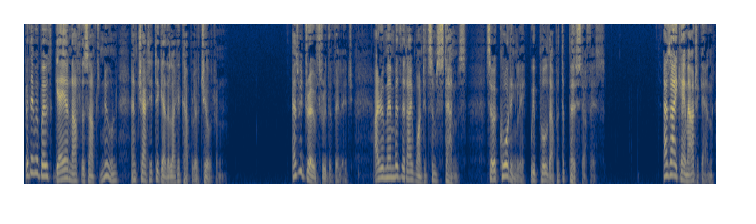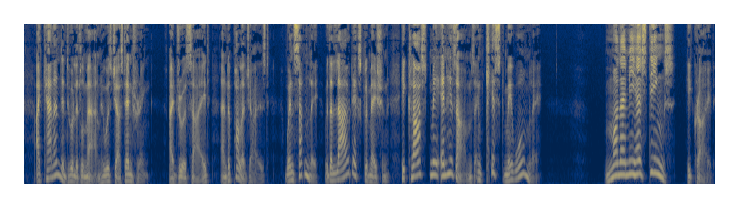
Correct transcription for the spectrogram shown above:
but they were both gay enough this afternoon and chatted together like a couple of children. As we drove through the village, I remembered that I wanted some stamps, so accordingly we pulled up at the post office. As I came out again, I cannoned into a little man who was just entering. I drew aside and apologized, when suddenly, with a loud exclamation, he clasped me in his arms and kissed me warmly. Mon ami Hastings, he cried.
